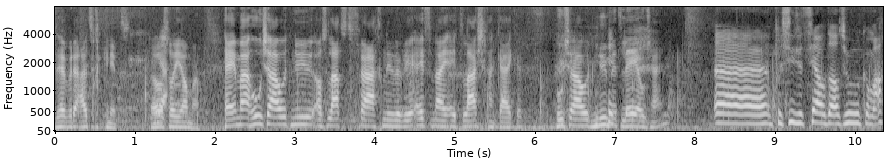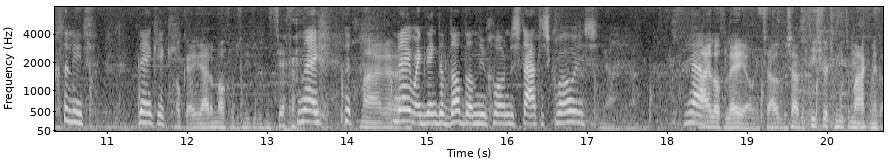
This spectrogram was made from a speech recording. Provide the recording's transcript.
hebben we eruit geknipt. Dat was Ja. wel jammer. hey, maar hoe zou het nu, als laatste vraag, nu we weer even naar je etalage gaan kijken. Hoe zou het nu met Leo zijn? Eh, precies hetzelfde als hoe ik hem achterliet, denk ik. Oké, ja, dat mogen we dus natuurlijk niet zeggen. Nee, Maar, eh, nee, maar ik denk dat dat dan nu gewoon de status quo is. ja, Ja. ja. I love Leo. Ik zou, we zouden t-shirts moeten maken met I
